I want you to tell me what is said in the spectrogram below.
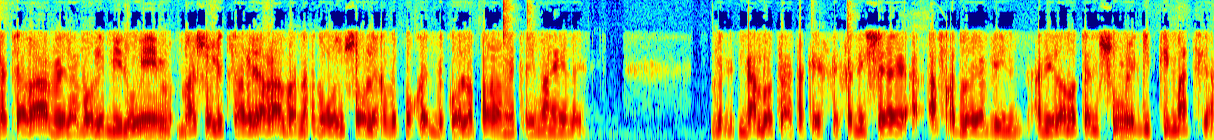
לצבא ולבוא למילואים, מה שלצערי הרב אנחנו רואים שהולך ופוחד בכל הפרמטרים האלה. וגם בהוצאת הכסף. אני שאף אחד לא יבין, אני לא נותן שום לגיטימציה.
